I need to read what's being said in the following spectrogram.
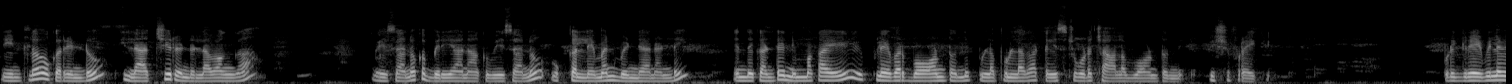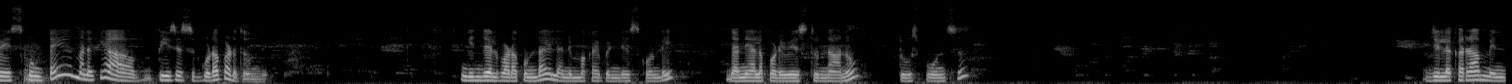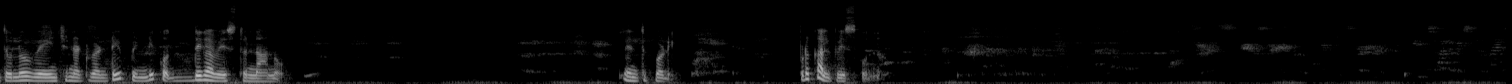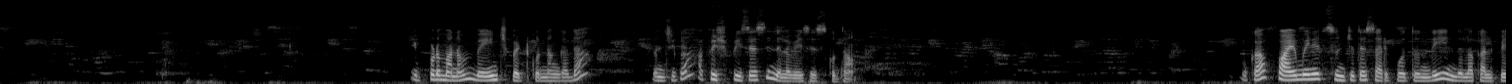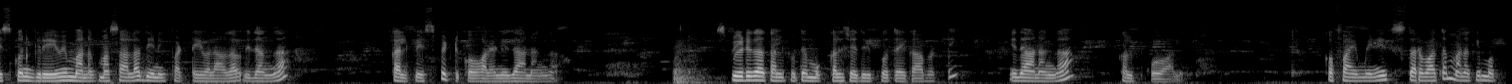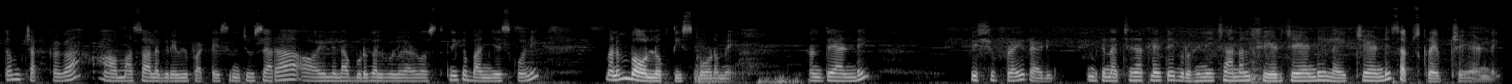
దీంట్లో ఒక రెండు ఇలాచి రెండు లవంగా వేసాను ఒక బిర్యానీ ఆకు వేసాను ఒక లెమన్ పిండానండి. ఎందుకంటే నిమ్మకాయ ఫ్లేవర్ బాగుంటుంది పుల్ల పుల్లగా టేస్ట్ కూడా చాలా బాగుంటుంది ఫిష్ ఫ్రైకి. ఇప్పుడు గ్రేవీలో వేసుకుంటే మనకి ఆ పీసెస్కి కూడా పడుతుంది. గింజలు పడకుండా ఇలా నిమ్మకాయ పిండేసుకోండి. ధనియాల పొడి వేస్తున్నాను టూ స్పూన్స్. జీలకర్ర మెంతులు వేయించినటువంటి పిండి కొద్దిగా వేస్తున్నాను. మెంతు పొడి. ఇప్పుడు కలిపేసుకుందాం. ఇప్పుడు మనం వేయించి పెట్టుకున్నాం కదా మంచిగా ఫిష్ పీసెస్ ఇందులో వేసేసుకుందాం. ఒక ఫైవ్ మినిట్స్ ఉంచితే సరిపోతుంది. ఇందులో కలిపేసుకొని గ్రేవీ మనకు మసాలా దీనికి పట్టేలాగా విధంగా కలిపేసి పెట్టుకోవాలి నిదానంగా. స్పీడ్గా కలిపితే ముక్కలు చెదిరిపోతాయి కాబట్టి నిదానంగా కలుపుకోవాలి. ఒక ఫైవ్ మినిట్స్ తర్వాత మనకి మొత్తం చక్కగా మసాలా గ్రేవీ పట్టేసింది. చూసారా? ఆయిల్ ఇలా బుడగలు బుడగలు వస్తుంది. ఇక బంద్ చేసుకొని మనం బౌల్లోకి తీసుకోవడమే. అంతే అండి. ఫిష్ ఫ్రై రెడీ మీకు నచ్చినట్లయితే గృహిణి ఛానల్ షేర్ చేయండి లైక్ చేయండి సబ్స్క్రైబ్ చేయండి.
